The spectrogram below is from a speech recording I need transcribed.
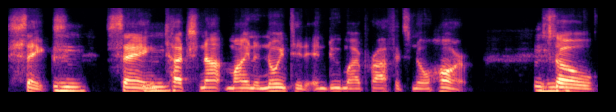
sakes. Mm-hmm. saying, mm-hmm. touch not mine anointed and do my prophets no harm. Mm-hmm. So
